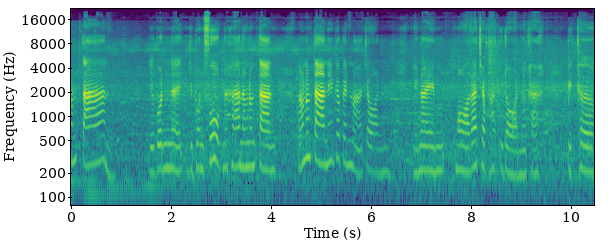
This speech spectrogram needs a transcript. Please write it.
น้ำตาล อยู่บนอยู่บนฟูกนะคะ น้องน้ำตาล น้องน้ำตาลนี่ก็เป็นหมาจร อยู่ในมราชพัฒอุดรนะคะ ปิดเทอม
